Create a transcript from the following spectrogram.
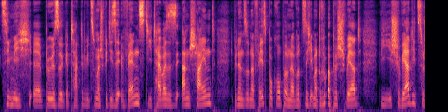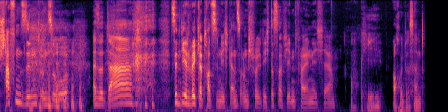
ziemlich äh, böse getaktet, wie zum Beispiel diese Events, die teilweise anscheinend, ich bin in so einer Facebook-Gruppe und da wird sich immer drüber beschwert, wie schwer die zu schaffen sind und so. also da sind die Entwickler trotzdem nicht ganz unschuldig. Das auf jeden Fall nicht, ja. Okay, auch interessant.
